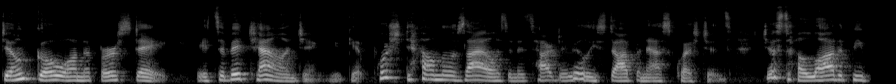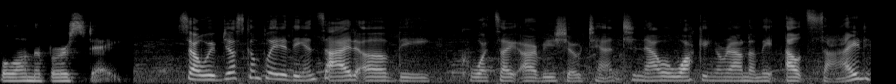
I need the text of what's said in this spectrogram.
don't go on the first day. It's a bit challenging. You get pushed down those aisles, and it's hard to really stop and ask questions. Just a lot of people on the first day. So, we've just completed the inside of the Quartzsite RV Show tent. Now we're walking around on the outside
